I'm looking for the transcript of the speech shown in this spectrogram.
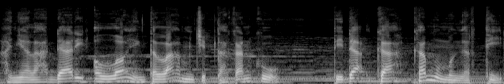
hanyalah dari Allah yang telah menciptakanku. Tidakkah kamu mengerti?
